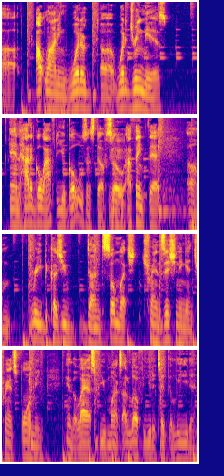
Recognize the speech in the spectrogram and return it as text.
Uh, outlining what a uh, what a dream is and how to go after your goals and stuff. So I think that um, three because you've done so much transitioning and transforming in the last few months. I'd love for you to take the lead and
